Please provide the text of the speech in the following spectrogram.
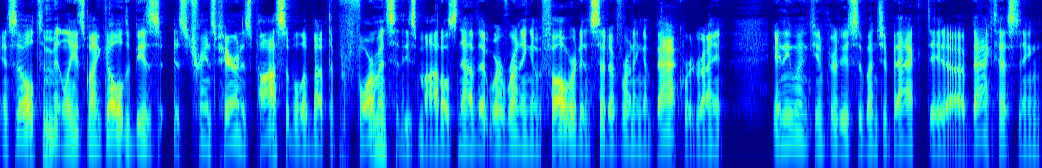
And so ultimately, it's my goal to be as, as transparent as possible about the performance of these models now that we're running them forward instead of running them backward, right? Anyone can produce a bunch of back data, uh, back testing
